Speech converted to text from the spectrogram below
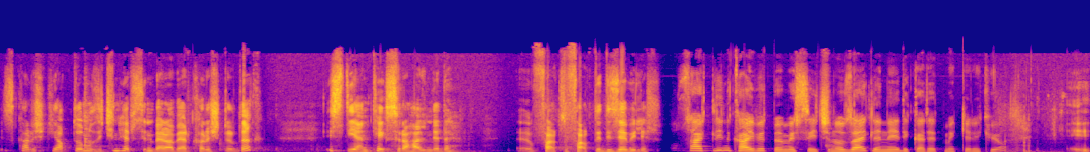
Biz karışık yaptığımız için hepsini beraber karıştırdık. İsteyen tek sıra halinde de e, farklı farklı dizebilir. Sertliğini kaybetmemesi için özellikle neye dikkat etmek gerekiyor? E,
